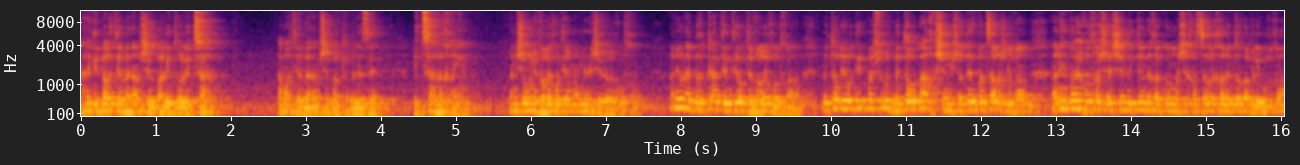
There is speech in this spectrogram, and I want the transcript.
אני דיברתי על בן אדם שבא ליטול עצה. אמרתי על בן אדם שבא לקבל איזה עצה לחיים. אני שאומרים לברך אותי, אני מאמין שיברך אותך. אני אולי ברכת אדיוט תברך אותך. בתור יהודי פשוט, בתור אח שמשתתף בצער שלך, אני מברך אותך שהשם ייתן לך כל מה שחסר לך לטובה ולברכה.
